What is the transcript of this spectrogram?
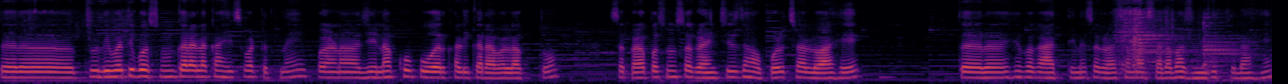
तर चुलीवरती बसून करायला काहीच वाटत नाही पण जिना खूप वर खाली करावा लागतो. सकाळपासून सगळ्यांचीच धावपळ चालू आहे. तर हे बघा आत्तीने सगळा असा मसाला भाजून घेतलेला आहे.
